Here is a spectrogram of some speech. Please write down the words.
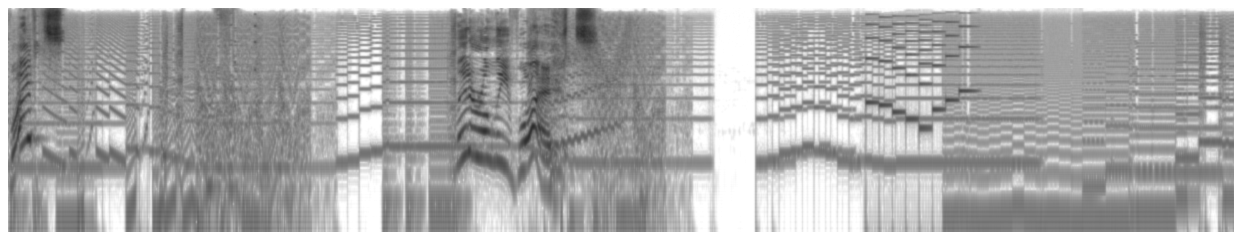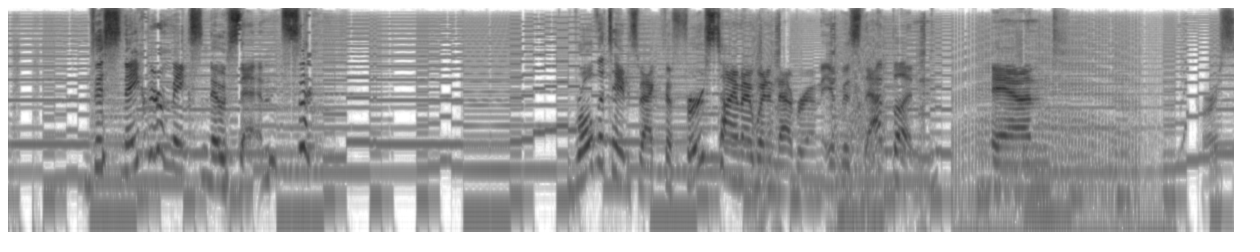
What? Literally what? This snake room makes no sense. Roll the tapes back. The first time I went in that room, it was that button, and... Of course.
